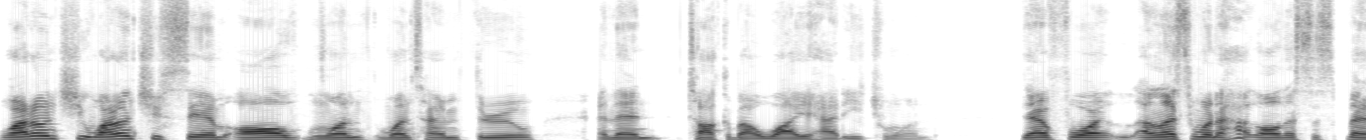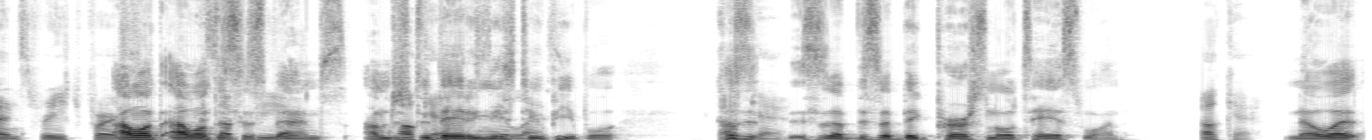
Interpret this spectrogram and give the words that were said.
why don't you why don't you say them all one one time through and then talk about why you had each one? Therefore, unless you want to have all the suspense for each person, I want I want the up to you. suspense. I'm just Okay, debating these two less. people because Okay. this is a this is a big personal taste one. Okay, You know what?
